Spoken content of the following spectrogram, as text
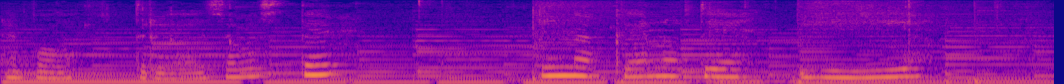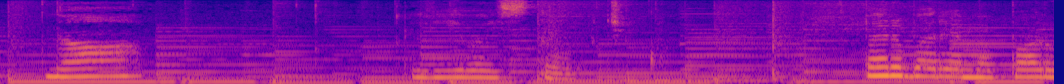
треба в три завести і накинути її на лівий стовпчик. Тепер беремо пару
